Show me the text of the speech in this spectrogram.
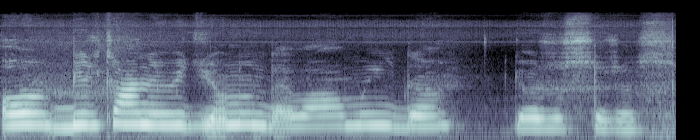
O bir tane videonun devamıydı. Görüşürüz.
